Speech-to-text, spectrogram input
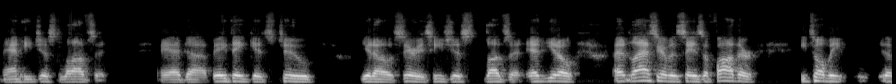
man. He just loves it. And uh, if anything gets too, you know, serious, he just loves it. And you know, and last thing I'm going to say, is a father, he told me uh,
